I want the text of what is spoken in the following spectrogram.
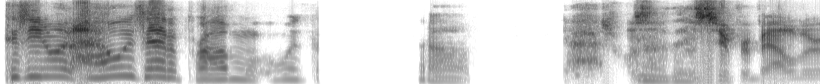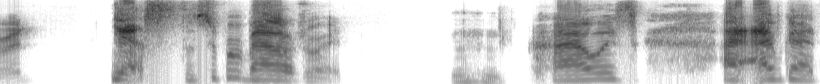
Because you know what, I always had a problem with. Uh, gosh, what are they? The Super Battle Droid. Yes, the Super Battle Droid. Mhm. I always, I, I've got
